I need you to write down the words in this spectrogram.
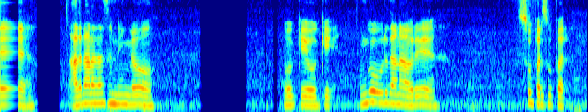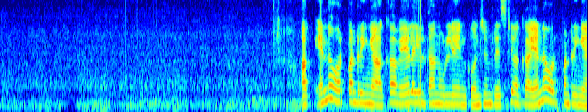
அதனால தான் சொன்னீங்களோ? Okay okay. உங்கள் ஊர் தானா அவரு? Super super. அக் என்ன ஒர்க் பண்ணுறீங்க அக்கா வேலையில் தான் உள்ளேன். கொஞ்சம் ரெஸ்ட்டு அக்கா. என்ன ஒர்க் பண்ணுறீங்க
